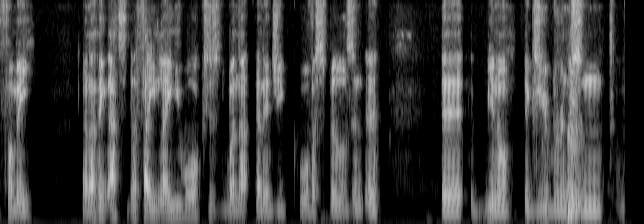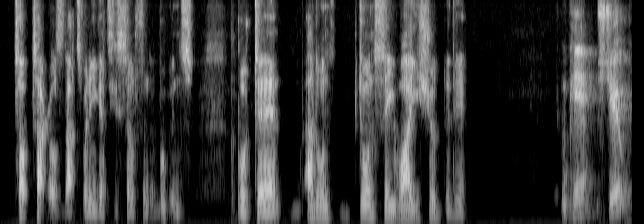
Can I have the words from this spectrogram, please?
for me. And I think that's the fine line he walks is when that energy overspills into, uh, you know, exuberance and top tackles. That's when he gets himself into bookings. But uh, I don't don't see why he should today. Okay, Stu.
